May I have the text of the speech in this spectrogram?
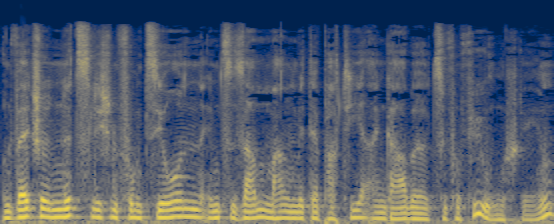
und welche nützlichen Funktionen im Zusammenhang mit der Partieeingabe zur Verfügung stehen.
